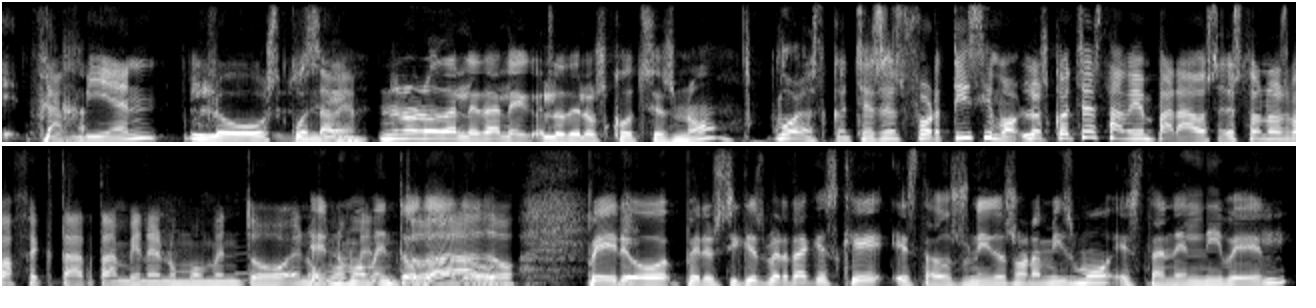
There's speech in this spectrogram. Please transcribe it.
Eh, También los... Cuéntame. Sí. No, no, no, dale, dale. Lo de los coches, ¿no? Bueno, los coches es fortísimo. Los coches también parados. Esto nos va a afectar también en un momento, en un en un momento dado. dado. Pero, pero sí que es verdad que es que Estados Unidos ahora mismo está en el nivel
